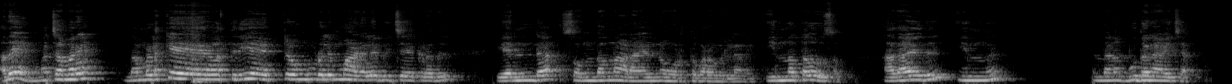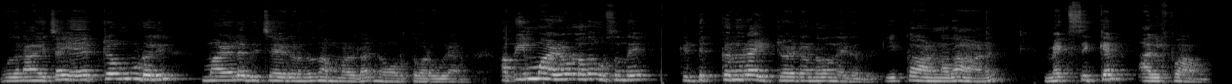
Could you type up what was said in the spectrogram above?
അതെ മച്ചമ്മരെ നമ്മുടെ കേരളത്തിൽ ഏറ്റവും കൂടുതൽ മഴ ലഭിച്ചേക്കുന്നത് എന്റെ സ്വന്തം നാടായ നോർത്ത് പറവൂരിലാണ്. ഇന്നത്തെ ദിവസം. അതായത് ഇന്ന് എന്താണ് ബുധനാഴ്ച. ബുധനാഴ്ച ഏറ്റവും കൂടുതൽ മഴ ലഭിച്ചേക്കുന്നത് നമ്മളുടെ നോർത്ത് പറവൂരാണ്. അപ്പൊ ഈ മഴയുള്ള ദിവസം കിടുക്കുന്ന ഒരു ഐറ്റം ആയിട്ടാണ് വന്നേക്കുന്നത് ഈ കാണുന്നതാണ് മെക്സിക്കൻ അൽഫാം.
